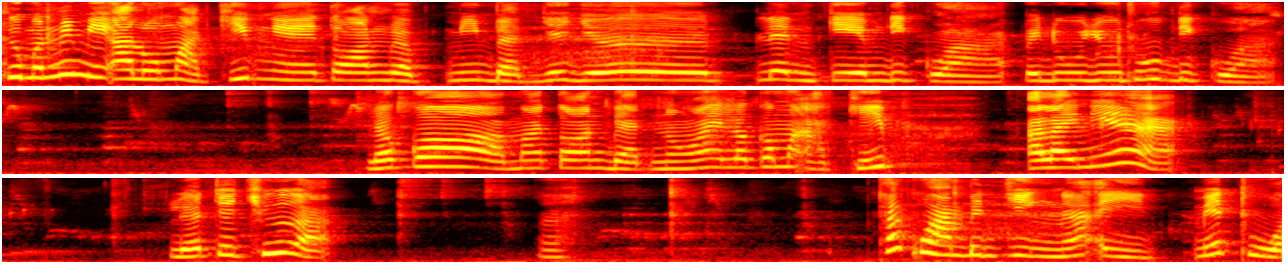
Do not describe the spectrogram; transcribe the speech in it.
คือมันไม่มีอารมณ์อัดคลิปไงตอนแบบมีแบตเยอะๆ เล่นเกมดีกว่า ไปดู YouTube ดีกว่า แล้วก็มาตอนแบตน้อยแล้วก็มาอัดคลิป อะไรเนี่ย เหลือจะเชื่ออะ ถ้าความเป็นจริงนะไอเม็ดถั่ว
